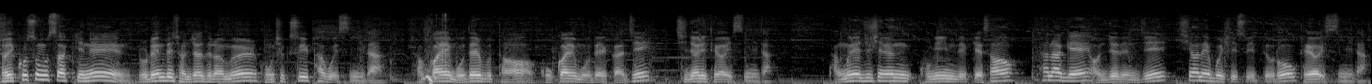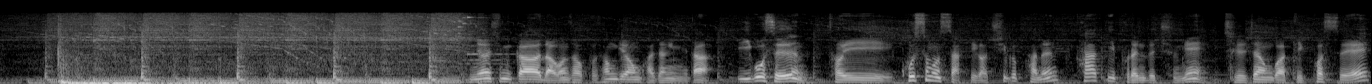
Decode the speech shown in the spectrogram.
저희 코스모스 악기는 Roland 전자드럼을 공식 수입하고 있습니다. 저가의 모델부터 고가의 모델까지 진열이 되어 있습니다. 방문해 주시는 고객님들께서 편하게 언제든지 시연해 보실 수 있도록 되어 있습니다. 안녕하십니까 낙원사업부 성경 과장입니다. 이곳은 저희 코스모스 악기가 취급하는 타악기 브랜드 중에 질장과 빅퍼스의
